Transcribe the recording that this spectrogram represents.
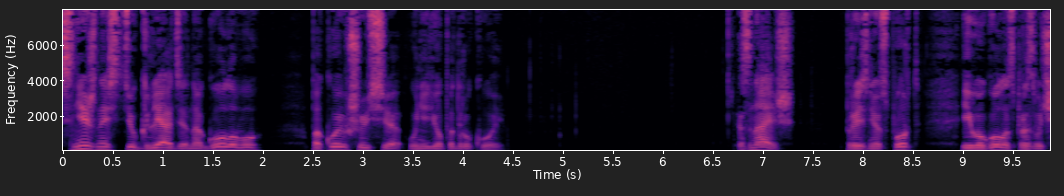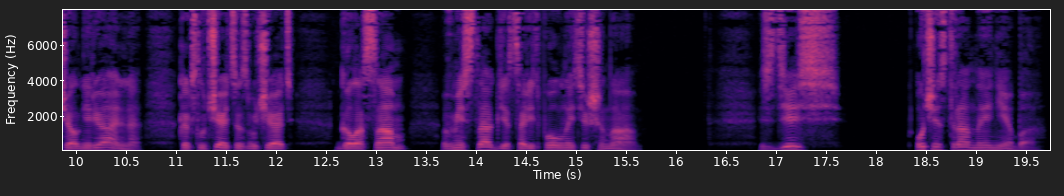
с нежностью глядя на голову, покоившуюся у нее под рукой. «Знаешь», — произнес Порт, и его голос прозвучал нереально, как случается звучать голосам в местах, где царит полная тишина. Здесь очень странное небо.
